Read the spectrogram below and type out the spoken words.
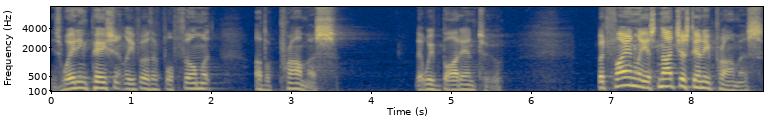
is waiting patiently for the fulfillment of a promise that we've bought into. But finally, it's not just any promise,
